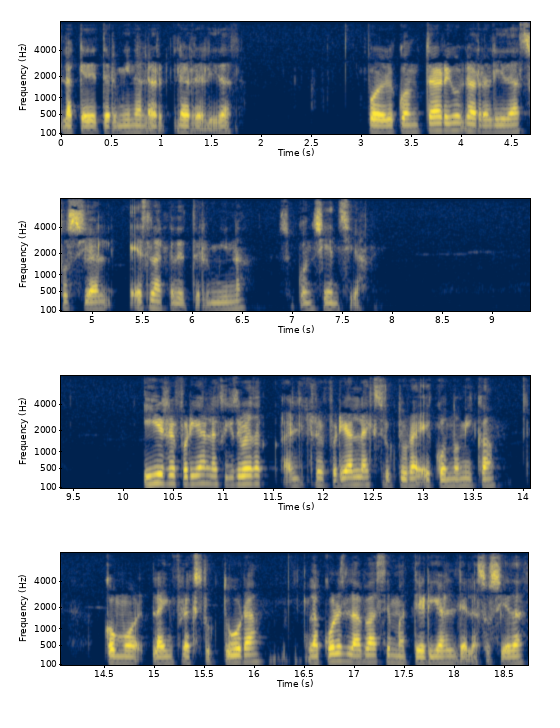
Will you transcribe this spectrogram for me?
la que determina la, realidad. Por el contrario, la realidad social es la que determina su conciencia. Y refería a, la estructura, refería a la estructura económica como la infraestructura, la cual es la base material de la sociedad,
